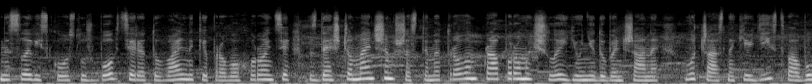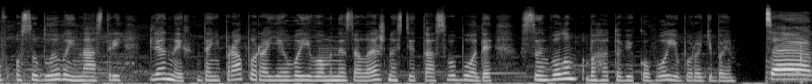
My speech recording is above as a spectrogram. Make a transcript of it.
несли військовослужбовці, рятувальники, правоохоронці. З дещо меншим 6-метровим прапором йшли юні дубенчани. В учасників дійства був особливий настрій. Для них День прапора є виявом незалежності та свободи, символом багатовікової боротьби. Це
